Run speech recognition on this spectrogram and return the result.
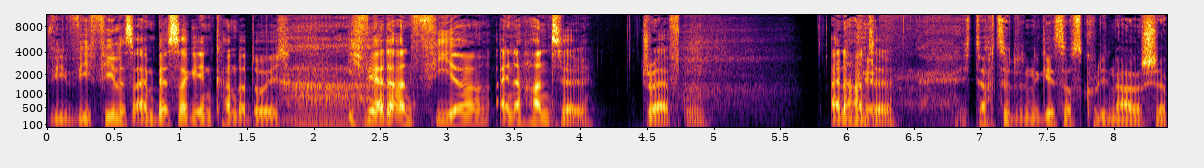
wie, wie viel es einem besser gehen kann dadurch. Ich werde an vier eine Hantel draften. Eine Hantel. Ich dachte, du gehst aufs Kulinarische.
